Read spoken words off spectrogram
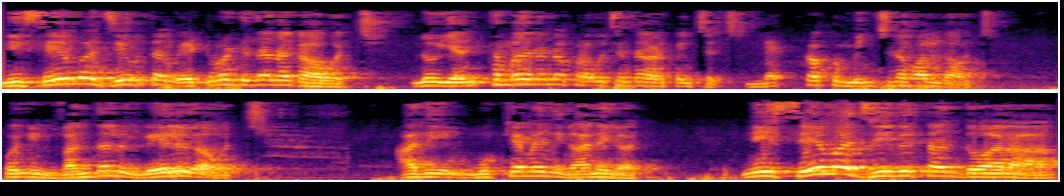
నీ సేవ జీవితం ఎటువంటిదైనా కావచ్చు. నువ్వు ఎంతమందినైనా ప్రవచన నడిపించవచ్చు. లెక్కకు మించిన వాళ్ళు కావచ్చు. కొన్ని వందలు వేలు కావచ్చు అది ముఖ్యమైనది కానే కాదు. నీ సేవ జీవితం ద్వారా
